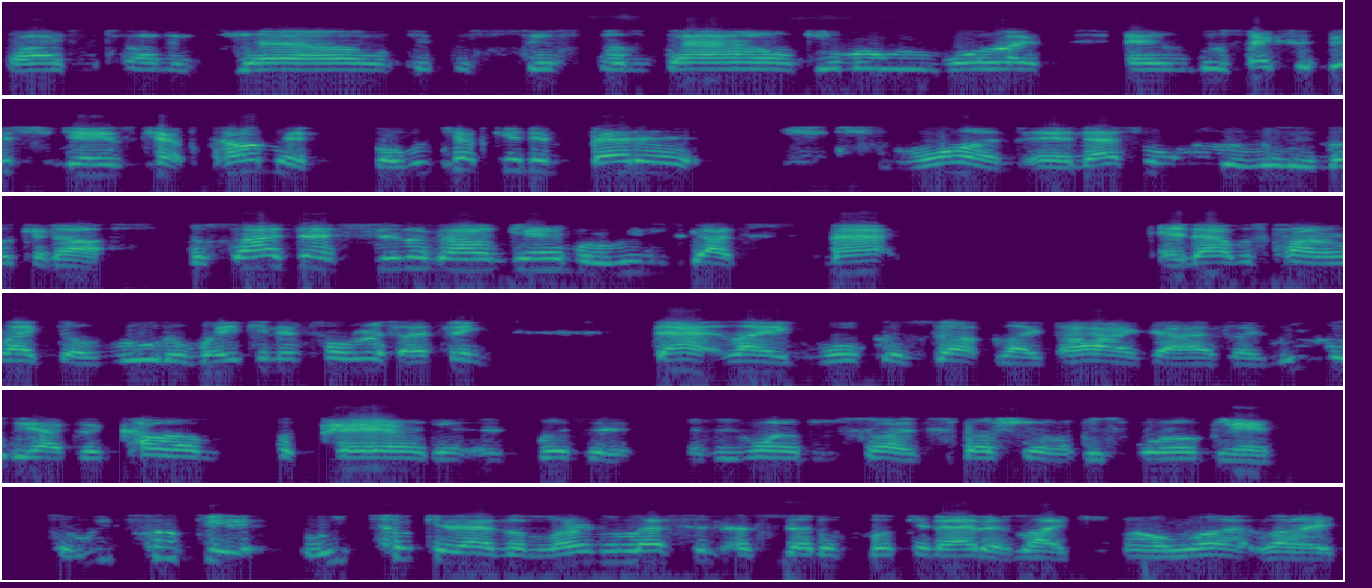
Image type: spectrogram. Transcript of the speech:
Guys were trying to gel, get the system down, get what we want. And those exhibition games kept coming, but we kept getting better each one. And that's what we were really looking at. Besides that Senegal game where we just got smacked, and that was kind of like the rude awakening for us, I think that like woke us up like, all right, guys, like we really have to come prepared and, and with it if we want to do something special in this world game. So we took it we took it as a learning lesson instead of looking at it like, you know what, like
